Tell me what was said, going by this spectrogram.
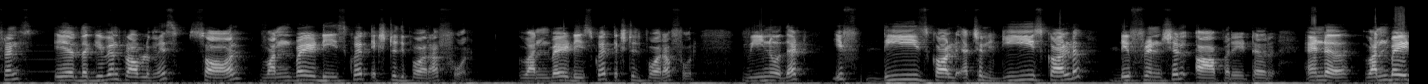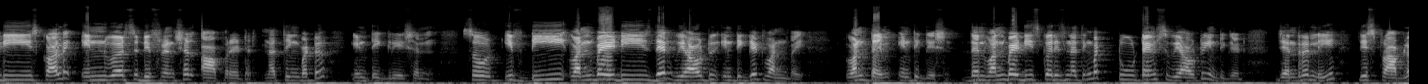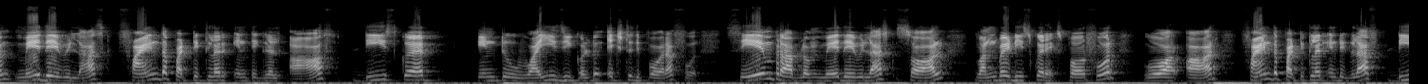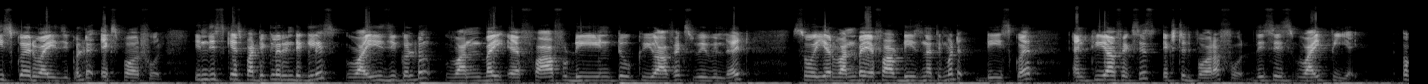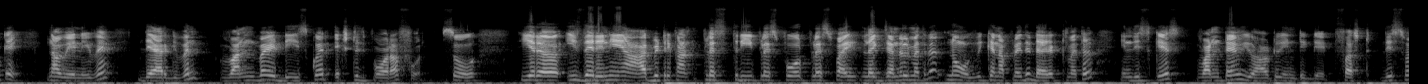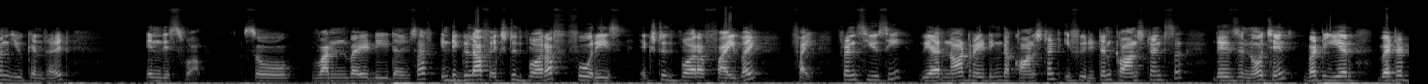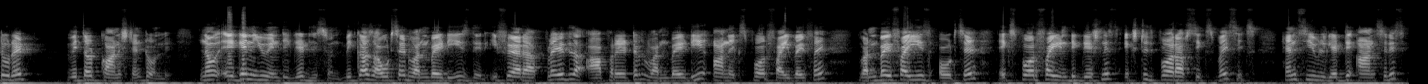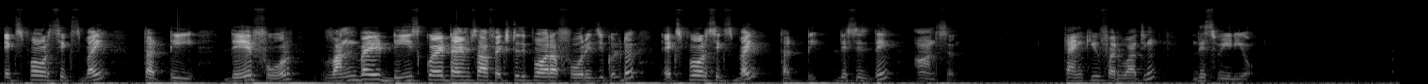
Friends, here the given problem is solve 1 by d square x to the power of 4. 1 by d square x to the power of 4. We know that if d is called, actually d is called differential operator and uh, 1 by d is called inverse differential operator. Nothing but uh, integration. So if d 1 by d is there, we have to integrate 1 by one time integration then 1 by d square is nothing but 2 times we have to integrate generally this problem may they will ask find the particular integral of d square into y is equal to x to the power of 4 same problem may they will ask solve 1 by d square x power 4 or, or find the particular integral of d square y is equal to x power 4 in this case particular integral is y is equal to 1 by f of d into q of x we will write so here 1 by f of d is nothing but d square and q of x is x to the power of 4. This is ypi. Okay. Now anyway they are given 1 by d square x to the power of 4. So here uh, is there any arbitrary plus 3 plus 4 plus 5 like general method? No, we can apply the direct method. In this case one time you have to integrate. First this one you can write in this form. So 1 by d times of integral of x to the power of 4 is x to the power of 5 by 5 friends you see we are not writing the constant if you written constants there is no change but here better to write without constant only. Now again you integrate this one. Because outside 1 by d is there. If you are applied the operator 1 by d on x power 5 by 5 1 by 5 is outside x power 5 integration is x to the power of 6 by 6 hence you will get the answer is x power 6 by 30 therefore 1 by d square times of x to the power of 4 is equal to x power 6 by 30 this is the answer. Thank you for watching this video.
